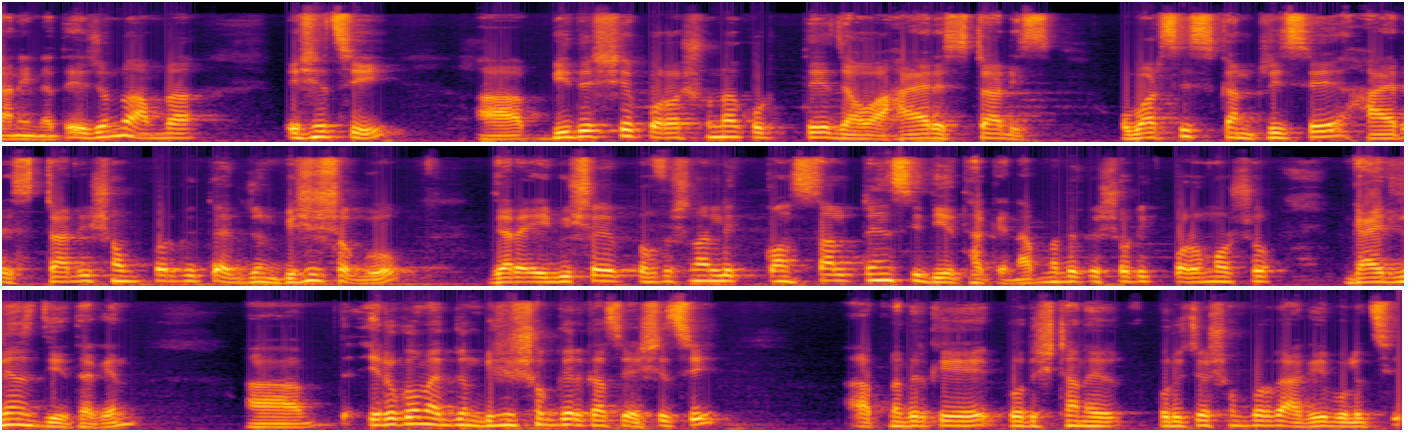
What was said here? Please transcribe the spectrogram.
জানি না। তো এই জন্য আমরা এসেছি বিদেশে পড়াশোনা করতে যাওয়া হায়ার স্টাডিজ ওভারসিজ কান্ট্রিসে হায়ার স্টাডি সম্পর্কিত একজন বিশেষজ্ঞ, যারা এই বিষয়ে প্রফেশনালি কনসালটেন্সি দিয়ে থাকেন, আপনাদেরকে সঠিক পরামর্শ গাইডলাইন্স দিয়ে থাকেন এরকম একজন বিশেষজ্ঞের কাছে এসেছি। আপনাদেরকে প্রতিষ্ঠানের পরিচয় সম্পর্কে আগেই বলেছি।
